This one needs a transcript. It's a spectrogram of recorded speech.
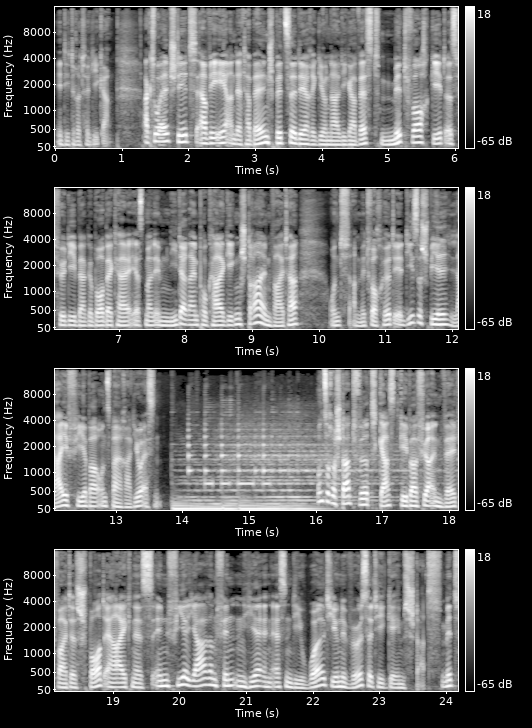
in die dritte Liga. Aktuell steht RWE an der Tabellenspitze der Regionalliga West. Mittwoch geht es für die Berge Borbecker erstmal im Niederrhein-Pokal gegen Strahlen weiter. Und am Mittwoch hört ihr dieses Spiel live hier bei uns bei Radio Essen. Unsere Stadt wird Gastgeber für ein weltweites Sportereignis. In vier Jahren finden hier in Essen die World University Games statt, mit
